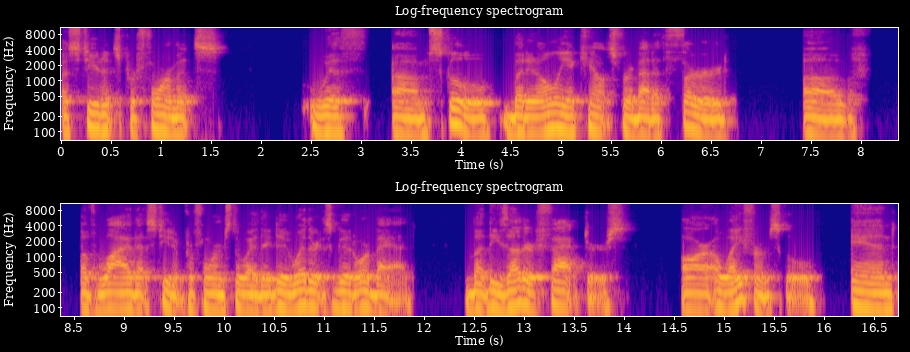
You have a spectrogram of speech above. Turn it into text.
a student's performance with um, school, but it only accounts for about a third of of why that student performs the way they do, whether it's good or bad. But these other factors are away from school. And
